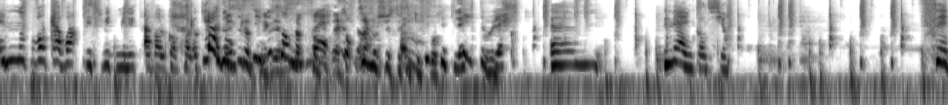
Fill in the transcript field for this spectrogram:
et nous ne pouvons qu'avoir 18 minutes avant le contrôle, ok? Pas de soucis, nous sommes prêts. Sortis-nous juste ce qu'il S'il faut. te plaît, s'il te plaît. Euh, mais à une condition. C'est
